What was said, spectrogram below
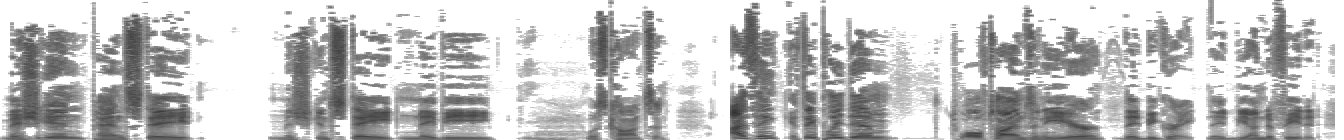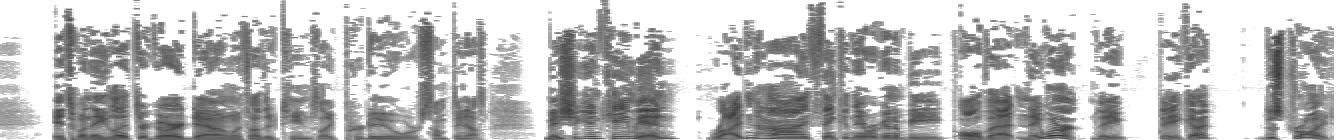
Michigan, Penn State, Michigan State, and maybe Wisconsin, I think if they played them 12 times in a year, they'd be great. They'd be undefeated. It's when they let their guard down with other teams like Purdue or something else. Michigan came in riding high, thinking they were going to be all that, and they weren't. They they got destroyed.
